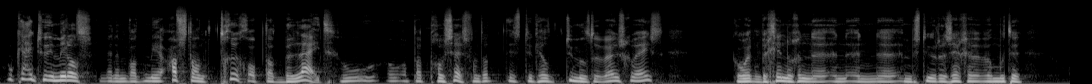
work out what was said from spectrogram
Hoe kijkt u inmiddels met een wat meer afstand terug op dat beleid, hoe, op dat proces? Want dat is natuurlijk heel tumultueus geweest. Ik hoorde in het begin nog een, een, een, een bestuurder zeggen, we moeten 100%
